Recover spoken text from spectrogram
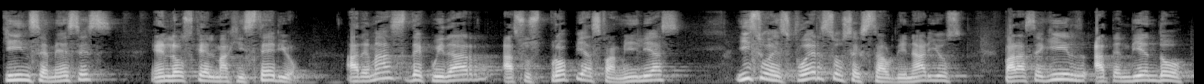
15 meses en los que el magisterio además de cuidar a sus propias familias, hizo esfuerzos extraordinarios para seguir atendiendo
